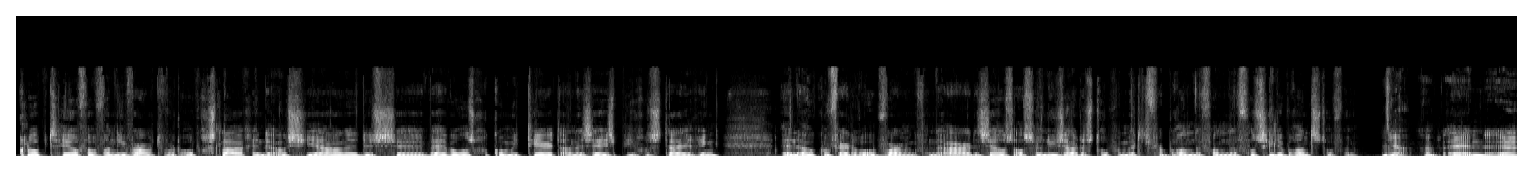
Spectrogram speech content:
Klopt, heel veel van die warmte wordt opgeslagen in de oceanen. Dus uh, we hebben ons gecommitteerd aan een zeespiegelstijging... en ook een verdere opwarming van de aarde. Zelfs als we nu zouden stoppen met het verbranden van fossiele brandstoffen. Ja, en uh,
